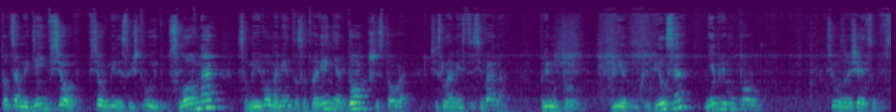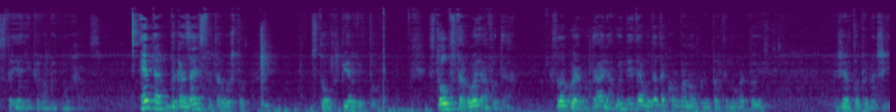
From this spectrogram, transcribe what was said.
тот самый день, все, все в мире существует условно, с моего момента сотворения до шестого числа месяца Сивана, примут Тору. Мир укрепился, не примут Тору. Все возвращается в состояние первобытного хаоса. Это доказательство того, что столб первый – Тора. Столб второй – Авуда. Что такое Авуда? Авуда – это Авуда так Курбанот, говорит то есть жертвоприношение.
